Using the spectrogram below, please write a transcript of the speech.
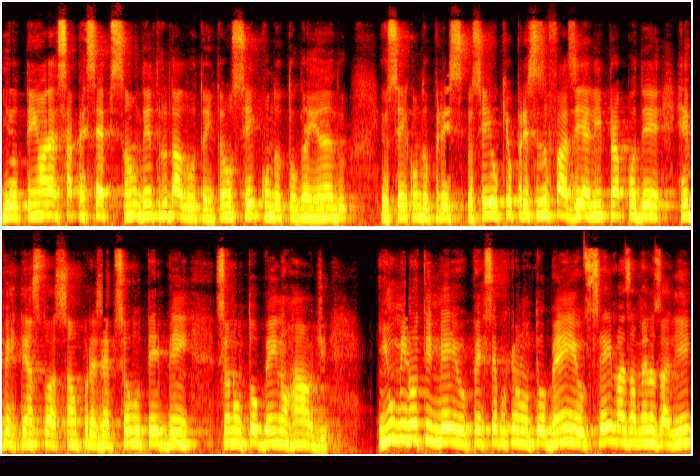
e eu tenho essa percepção dentro da luta. Então eu sei quando eu estou ganhando, eu sei quando eu sei o que eu preciso fazer ali para poder reverter a situação. Por exemplo, se eu lutei bem, se eu não estou bem no round, em um minuto e meio eu percebo que eu não estou bem, eu sei mais ou menos ali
